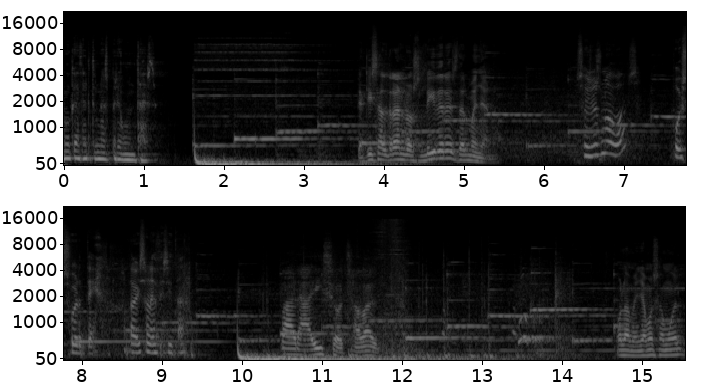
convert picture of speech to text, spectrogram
Tengo que hacerte unas preguntas. De aquí saldrán los líderes del mañana. ¿Sois los nuevos? Pues suerte, la vais a necesitar. Paraíso, chaval. Hola, me llamo Samuel.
